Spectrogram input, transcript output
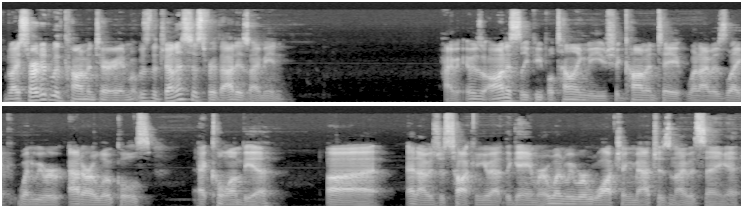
but I started with commentary, and what was the genesis for that is, I mean, I it was honestly people telling me you should commentate when I was like when we were at our locals at Columbia, uh, and I was just talking about the game, or when we were watching matches and I was saying it.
